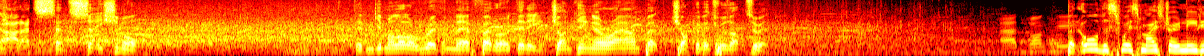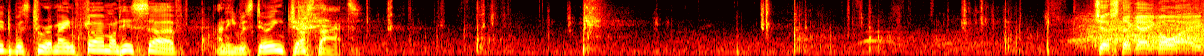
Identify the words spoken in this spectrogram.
Ah, that's sensational. Didn't give him a lot of rhythm there, Federer, did he? Junking around, but Djokovic was up to it. But all the Swiss maestro needed was to remain firm on his serve, and he was doing just that. Just a game away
